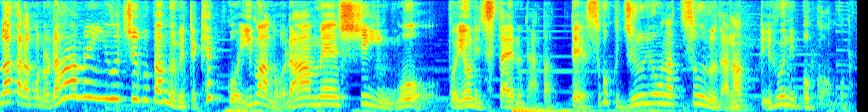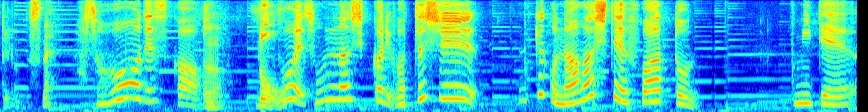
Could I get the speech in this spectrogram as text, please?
だからこのラーメン YouTube 番組って結構今のラーメンシーンを世に伝えるにあたってすごく重要なツールだなっていうふうに僕は思ってるんですね。あそうですか。うん、どう？すごい、そんなしっかり。私、結構流してふわっと見て、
